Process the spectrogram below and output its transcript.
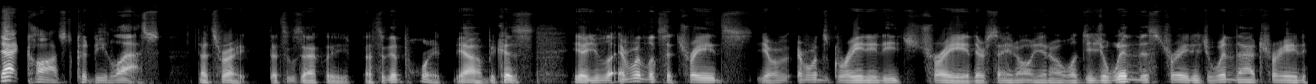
net cost could be less. That's right. That's exactly. That's a good point. Yeah, because you know, you everyone looks at trades. You know, everyone's grading each trade. They're saying, "Oh, you know, well, did you win this trade? Did you win that trade?"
